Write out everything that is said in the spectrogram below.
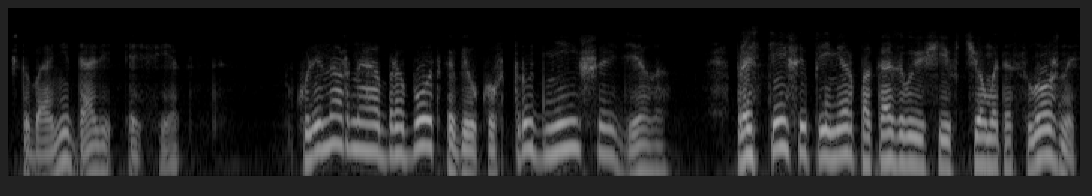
чтобы они дали эффект. Кулинарная обработка белков — труднейшее дело. Простейший пример, показывающий, в чем эта сложность,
